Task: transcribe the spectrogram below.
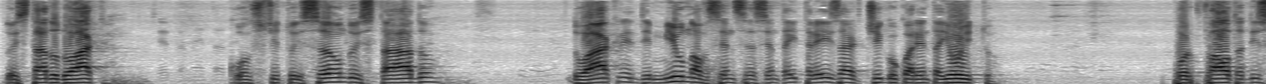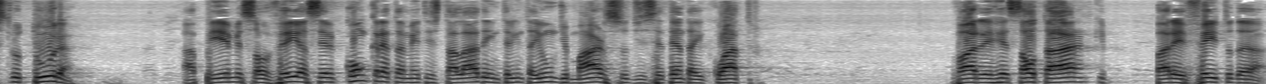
do Estado do Acre. Constituição do Estado do Acre de 1963, artigo 48. Por falta de estrutura, a PM só veio a ser concretamente instalada em 31 de março de 74. Vale ressaltar que, para efeito da,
